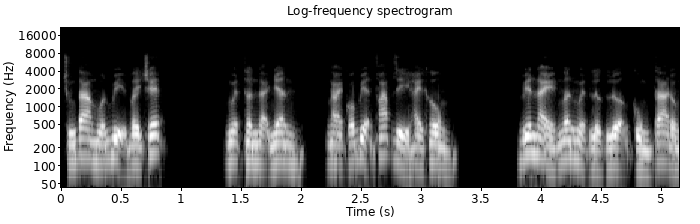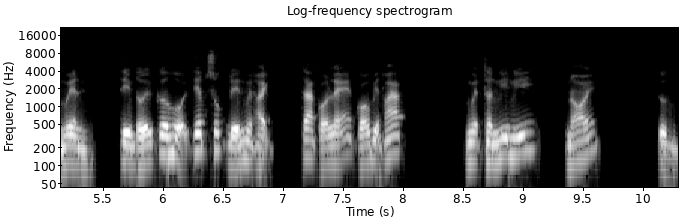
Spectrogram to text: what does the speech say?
chúng ta muốn bị vây chết. Nguyệt thần đại nhân, ngài có biện pháp gì hay không? Viên này ngân nguyệt lực lượng cùng ta đồng nguyên, tìm tới cơ hội tiếp xúc đến nguyệt hạch, ta có lẽ có biện pháp. Nguyệt thần nghĩ nghĩ, nói ừng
